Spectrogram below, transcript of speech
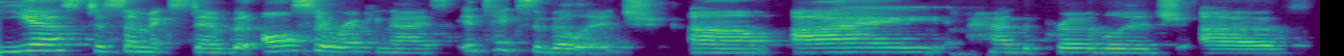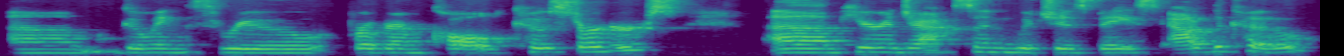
Yes, to some extent, but also recognize it takes a village. Um, I had the privilege of um, going through a program called Co Starters um, here in Jackson, which is based out of the Co,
